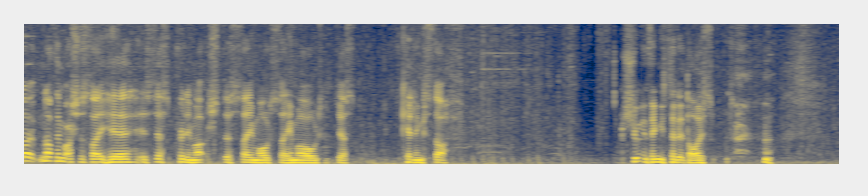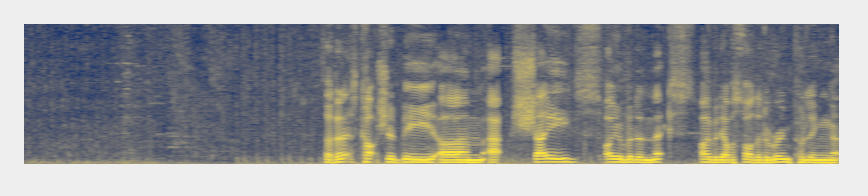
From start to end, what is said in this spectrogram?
So nothing much to say here. It's just pretty much the same old, same old. Just killing stuff. Shooting things till it dies. so the next cut should be um, at Shadez over the next, over the other side of the room, pulling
